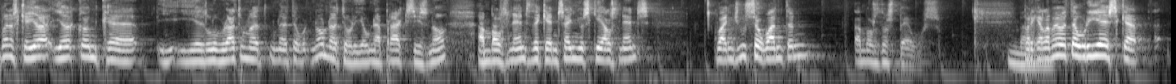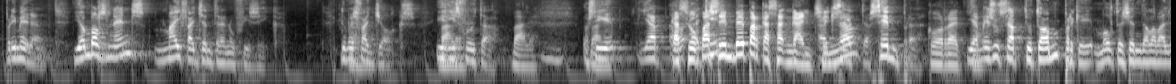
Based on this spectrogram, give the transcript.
Bueno, és que jo, jo com que i, i he elaborat una, una, teo- no una teoria, una praxis, no? amb els nens, de que ensenyo és que els nens, quan just s'aguanten amb els dos peus. Vale. Perquè la meva teoria és que, primera, jo amb els nens mai faig entreno físic. Només faig jocs i Vale. disfrutar. Vale. O sigui, ja, Que s'ho passin bé perquè s'enganxin, Exacte, no? sempre. Correcte. I a més ho sap tothom, perquè molta gent de la Vall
